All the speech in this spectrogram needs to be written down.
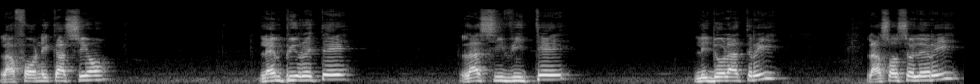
la fornication, l'impureté, la civilité, l'idolâtrie, la sorcellerie,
